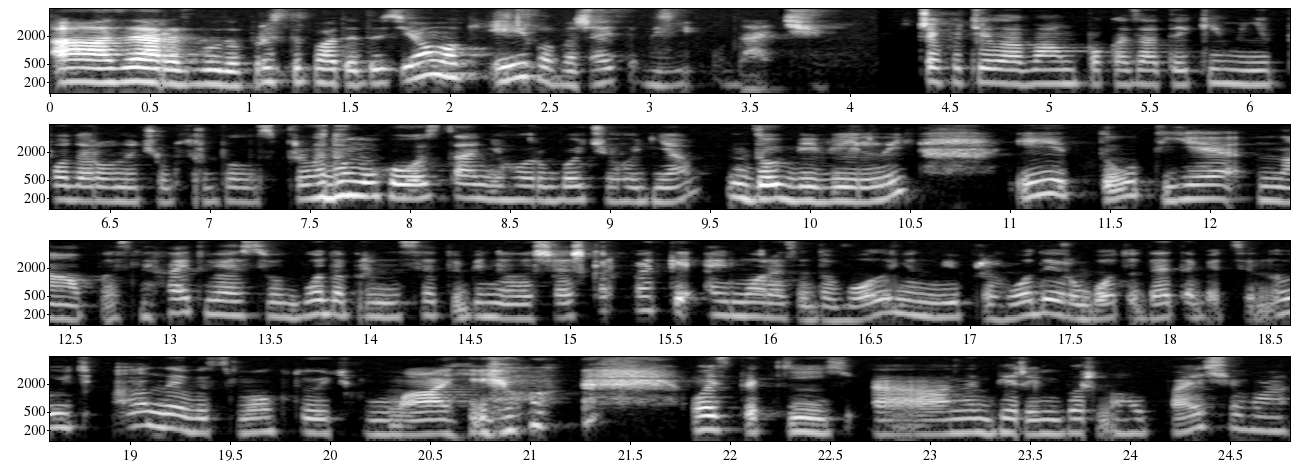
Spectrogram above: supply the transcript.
а зараз буду приступати до зйомок і побажайте мені удачі. Ще хотіла вам показати, який мені подаруночок зробили з приводу мого останнього робочого дня, добі вільний. І тут є напис: Нехай твоя свобода принесе тобі не лише шкарпетки, а й море задоволення, нові пригоди і роботу, де тебе цінують, а не висмоктують магію. Ось такий а, набір імбирного печива.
